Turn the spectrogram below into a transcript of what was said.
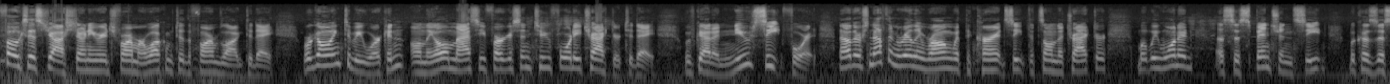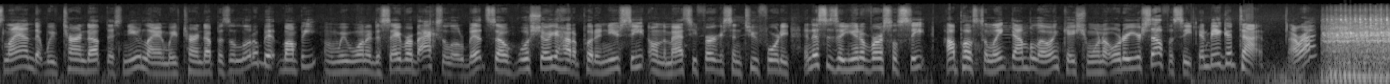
folks, it's Josh, Stoney Ridge Farmer. Welcome to the farm vlog today. We're going to be working on the old Massey Ferguson 240 tractor today. We've got a new seat for it. Now there's nothing really wrong with the current seat that's on the tractor, but we wanted a suspension seat because this land that we've turned up, this new land we've turned up is a little bit bumpy and we wanted to save our backs a little bit. So we'll show you how to put a new seat on the Massey Ferguson 240. And this is a universal seat. I'll post a link down below in case you want to order yourself a seat. It's gonna be a good time. All right?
